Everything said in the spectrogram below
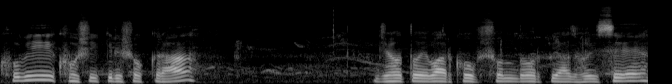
খুবই খুশি কৃষকরা। যেহেতু এবার খুব সুন্দর পেঁয়াজ হয়েছে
